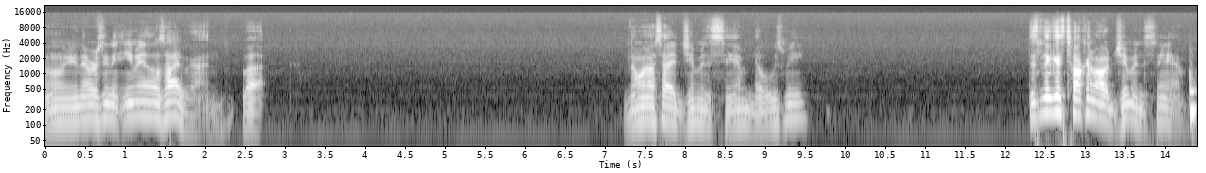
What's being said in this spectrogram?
Oh, you never seen the emails I've gotten, but no one outside Jim and Sam knows me. This nigga's talking about Jim and Sam.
